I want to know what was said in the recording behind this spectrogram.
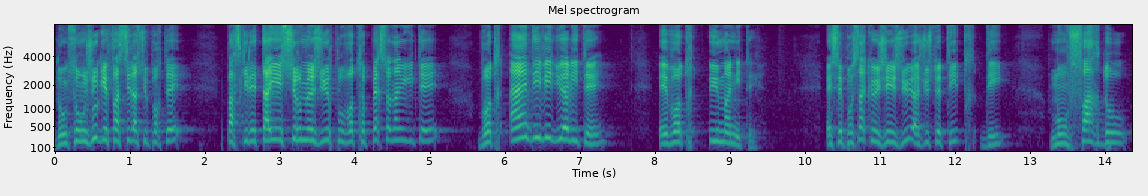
Donc son joug est facile à supporter parce qu'il est taillé sur mesure pour votre personnalité, votre individualité et votre humanité. Et c'est pour ça que Jésus, à juste titre, dit, Mon fardeau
